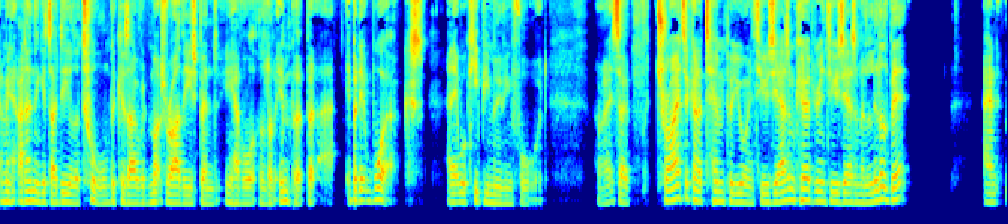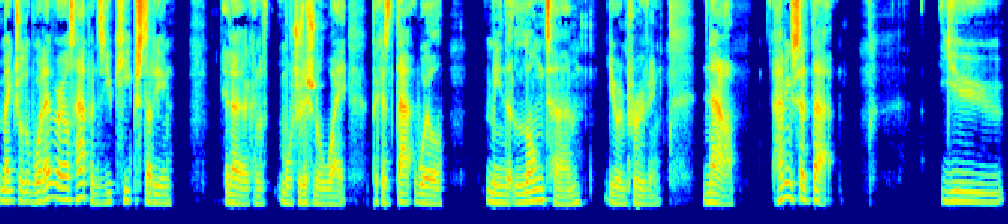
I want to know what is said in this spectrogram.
I mean, I don't think it's ideal at all because I would much rather you spend you have a lot of input, but but it works and it will keep you moving forward. All right, so try to kind of temper your enthusiasm, curb your enthusiasm a little bit, and make sure that whatever else happens, you keep studying in a kind of more traditional way because that will mean that long term you're improving. Now, having said that, you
